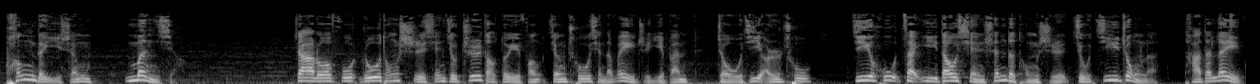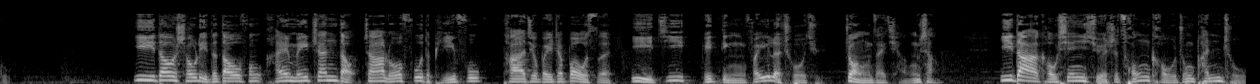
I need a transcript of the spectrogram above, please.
“砰”的一声闷响。扎罗夫如同事先就知道对方将出现的位置一般，肘击而出，几乎在一刀现身的同时就击中了他的肋骨。一刀手里的刀锋还没沾到扎罗夫的皮肤，他就被这 BOSS 一击给顶飞了出去，撞在墙上，一大口鲜血是从口中喷出。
